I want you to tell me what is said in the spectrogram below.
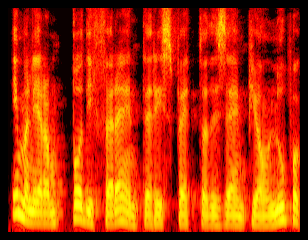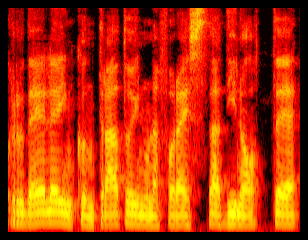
in maniera un po' differente rispetto ad esempio a un lupo crudele incontrato in una foresta di notte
